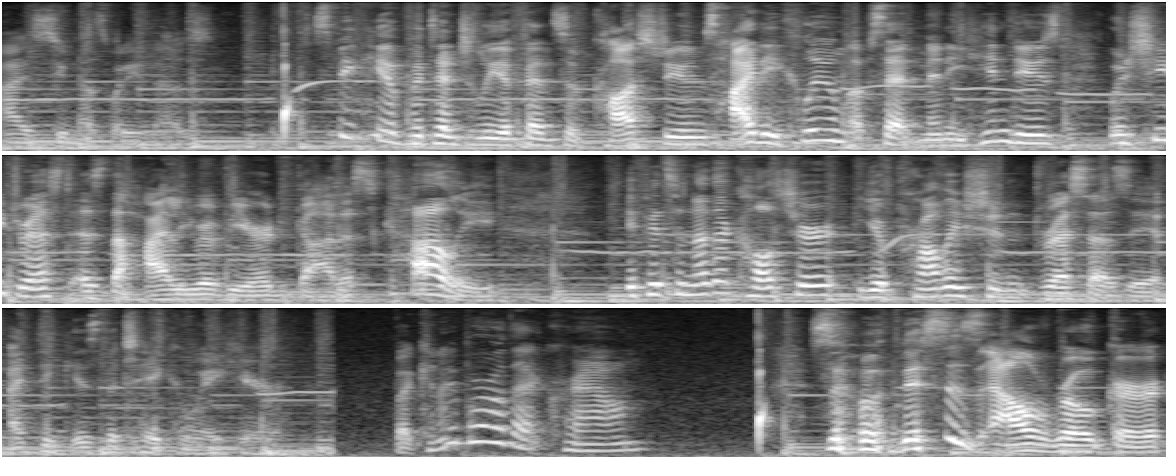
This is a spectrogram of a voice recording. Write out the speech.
I assume that's what he knows. Speaking of potentially offensive costumes, Heidi Klum upset many Hindus when she dressed as the highly revered goddess Kali. If it's another culture, you probably shouldn't dress as it, I think is the takeaway here. But can I borrow that crown? So this is Al Roker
